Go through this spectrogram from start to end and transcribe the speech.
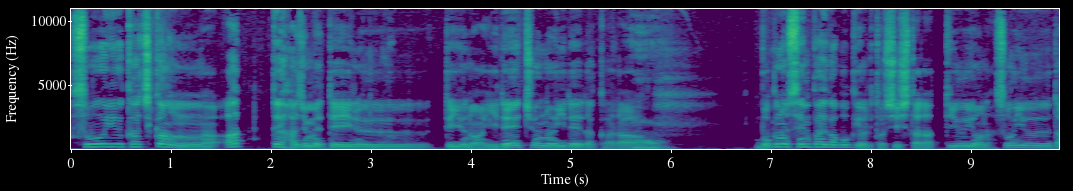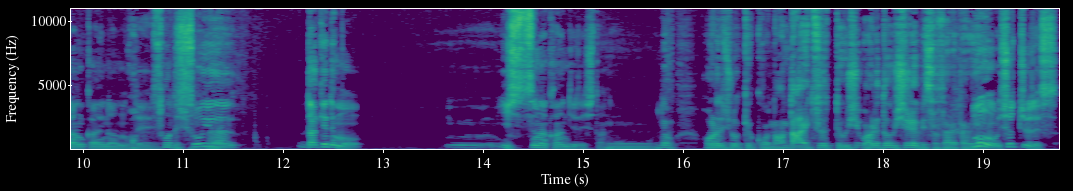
そういう価値観があって始めているっていうのは異例中の異例だから僕の先輩が僕より年下だっていうようなそういう段階なのでそういうだけでも異質な感じでしたね。でもあれでしょ結構なんだあいつって割と後ろ指刺されたり。もうしょっちゅうです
